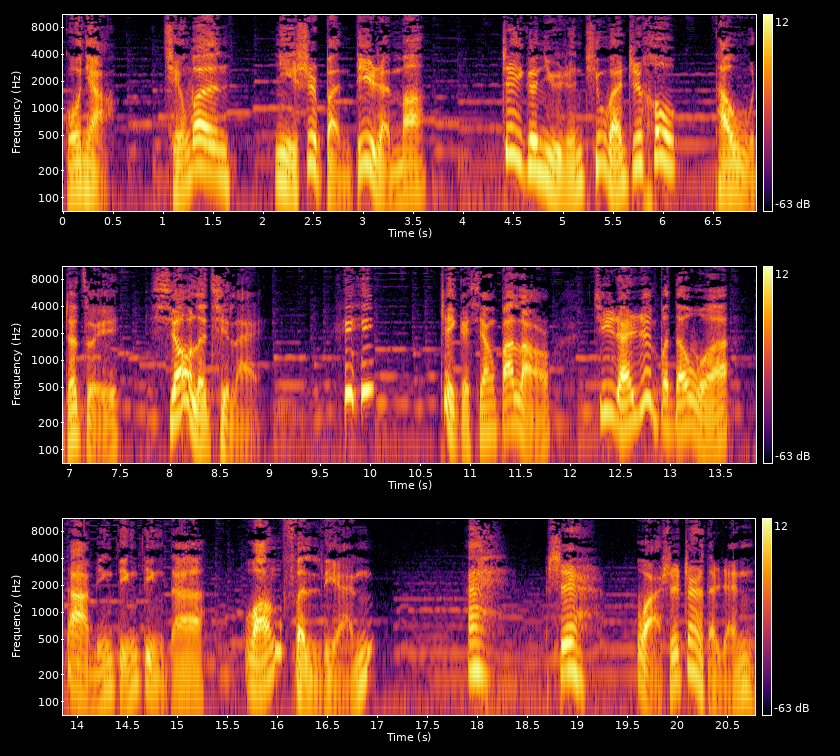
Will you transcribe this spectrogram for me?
姑娘，请问你是本地人吗？这个女人听完之后，她捂着嘴笑了起来。嘿嘿，这个乡巴佬居然认不得我大名鼎鼎的王粉莲。哎，是，我是这儿的人，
